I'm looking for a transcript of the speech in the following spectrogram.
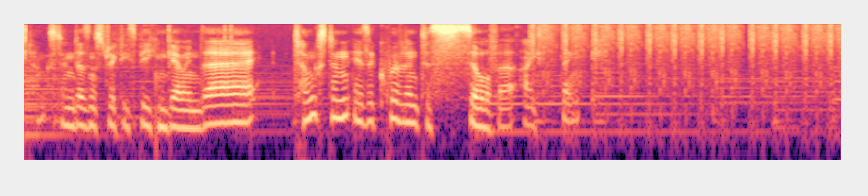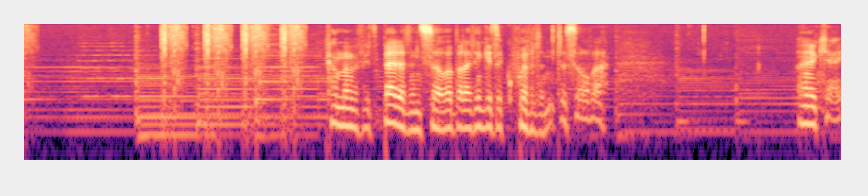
Tungsten doesn't strictly speaking go in there. Tungsten is equivalent to silver, I think. Can't remember if it's better than silver, but I think it's equivalent to silver. Okay,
